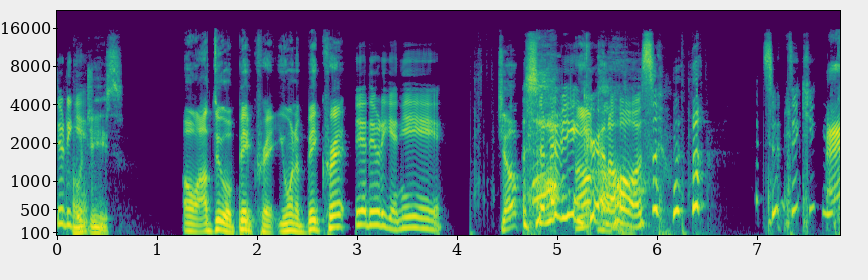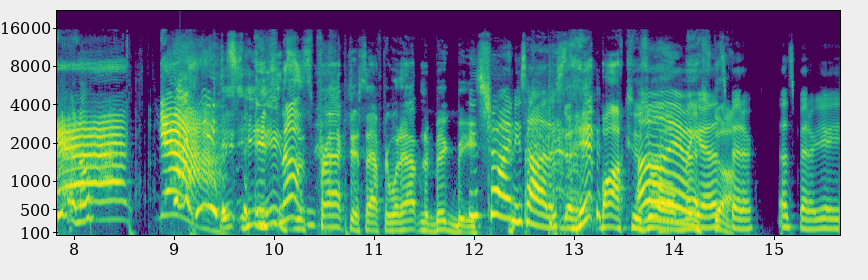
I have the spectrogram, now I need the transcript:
it again. Oh again. jeez. Oh, I'll do a big crit. You want a big crit? yeah, do it again. Yeah, yeah, yeah. Jump. So maybe you can crit on a Uh-oh. horse. I don't think you can crit on a Yeah. He, he It's needs not- this practice after what happened to Big B. He's trying his hardest. The hitboxes are oh, all there we messed go. That's up. better. That's better. Yeah, yeah,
